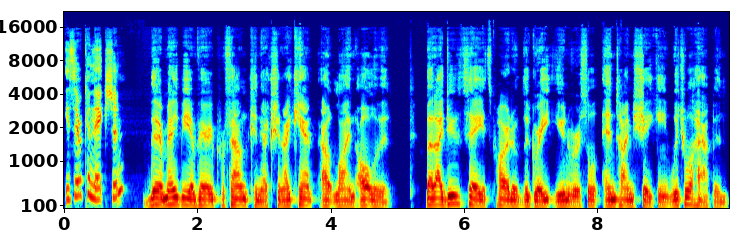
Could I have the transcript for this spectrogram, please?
Is there a connection? There may be a very profound connection. I can't outline all of it, but I do say it's part of the great universal end time shaking, which will happen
